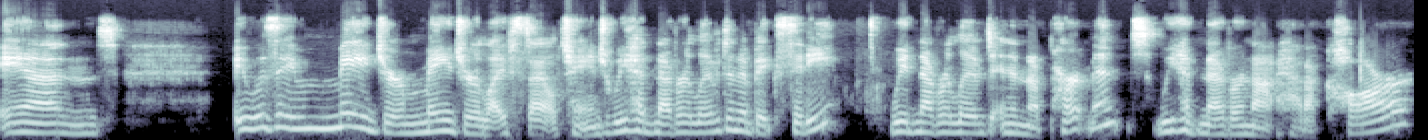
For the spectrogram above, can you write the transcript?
and it was a major, major lifestyle change. We had never lived in a big city. We'd never lived in an apartment. We had never not had a car.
